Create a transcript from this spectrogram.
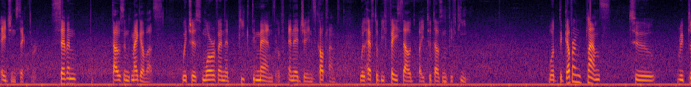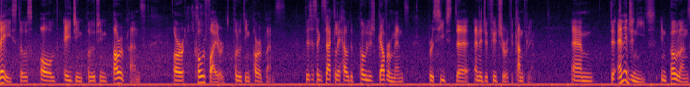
aging sector. 7,000 megawatts, which is more than a peak demand of energy in Scotland, will have to be phased out by 2015 what the government plans to replace those old, aging, polluting power plants are coal fired polluting power plants. This is exactly how the Polish government perceives the energy future of the country. Um, the energy needs in Poland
